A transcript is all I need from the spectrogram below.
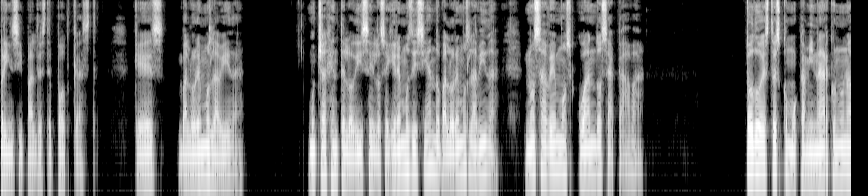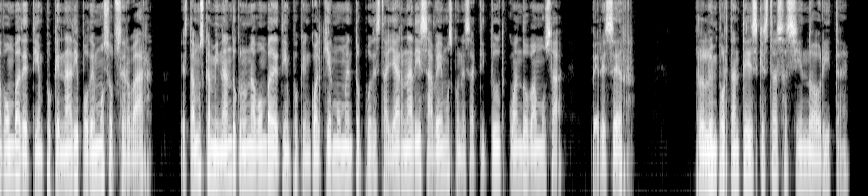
principal de este podcast, que es valoremos la vida. Mucha gente lo dice y lo seguiremos diciendo, valoremos la vida. No sabemos cuándo se acaba. Todo esto es como caminar con una bomba de tiempo que nadie podemos observar. Estamos caminando con una bomba de tiempo que en cualquier momento puede estallar. Nadie sabemos con exactitud cuándo vamos a perecer. Pero lo importante es qué estás haciendo ahorita.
